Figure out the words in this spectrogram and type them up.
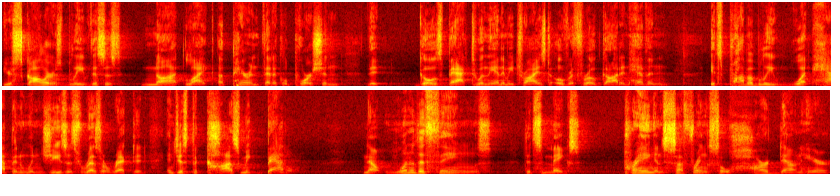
your scholars believe this is not like a parenthetical portion goes back to when the enemy tries to overthrow God in heaven. It's probably what happened when Jesus resurrected and just the cosmic battle. Now, one of the things that makes praying and suffering so hard down here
